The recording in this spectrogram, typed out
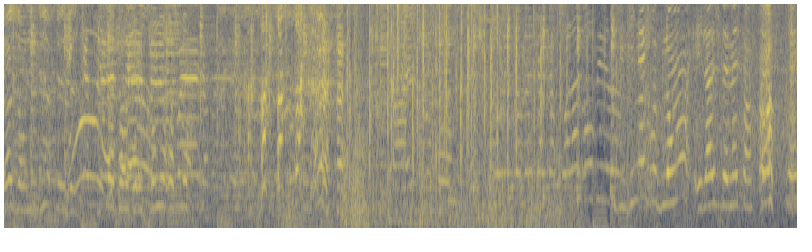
Là, j'ai envie de dire qu'elle est est trop bien, franchement. du vinaigre blanc et là je vais mettre un sachet.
